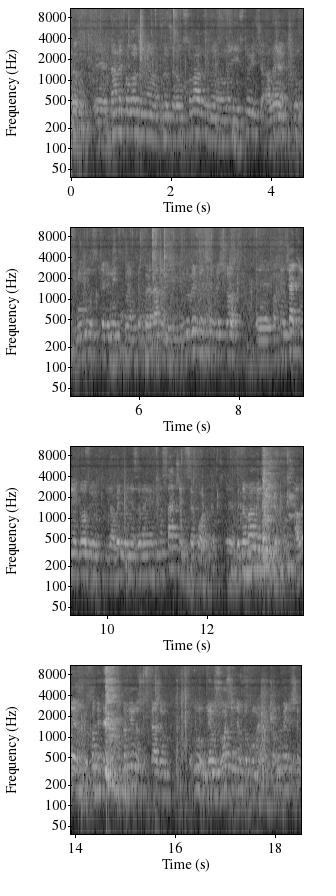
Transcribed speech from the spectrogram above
зразу. Е, Дане положення ми вже голосували, воно є існуюче, але ну, змінилося керівництво МКП Ради, і ми визначили, що окончательний дозвіл на видалення зелених насаджень це ордер. Е, Видавали ми його, але виходить така ситуація, що, скажімо, ну, не узгодження в документах. То ми вирішили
